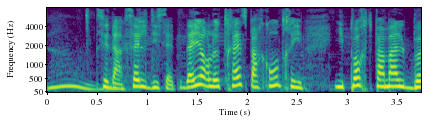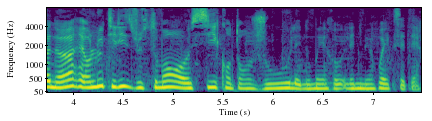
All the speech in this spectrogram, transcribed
dingue. c'est dingue, c'est le 17. D'ailleurs, le 13, par contre, il, il porte pas mal bonheur et on l'utilise justement aussi quand on joue les numéros, les numéros, etc.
